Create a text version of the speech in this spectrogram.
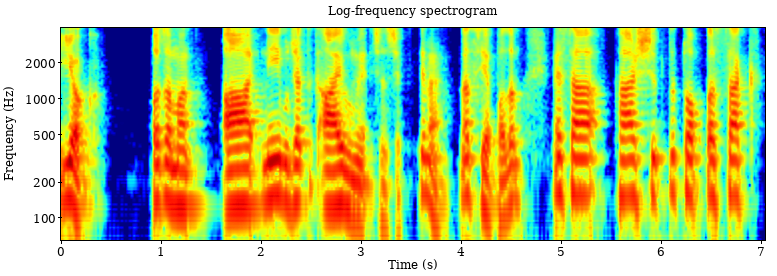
Yok. O zaman A neyi bulacaktık? A'yı bulmaya çalışacaktık değil mi? Nasıl yapalım? Mesela karşılıklı toplasak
